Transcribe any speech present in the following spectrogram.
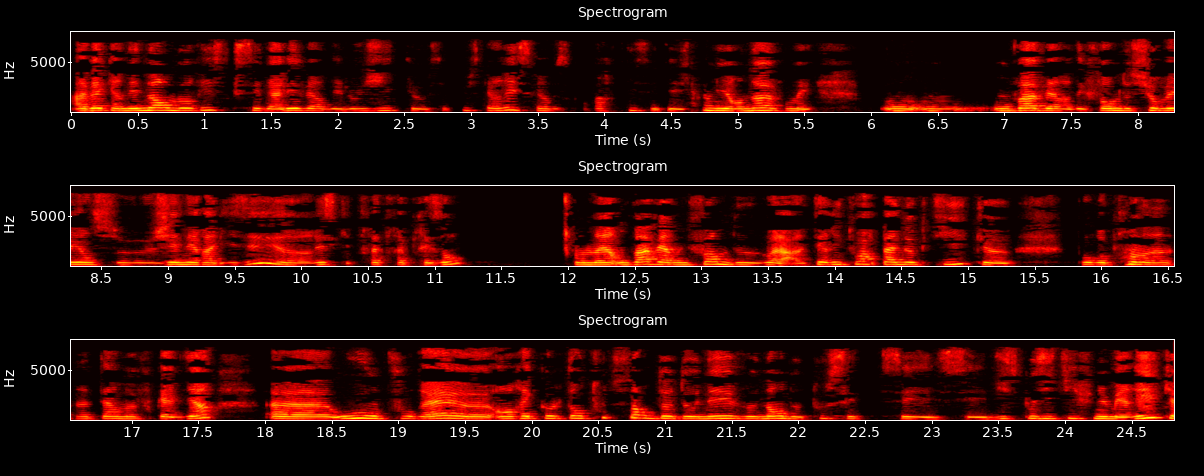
avec un énorme risque, c'est d'aller vers des logiques, euh, c'est plus qu'un risque, hein, parce qu'en partie c'était déjà mis en œuvre, mais on, on, va vers des formes de surveillance euh, généralisée, un risque qui est très très présent. On, on va vers une forme de voilà un territoire panoptique, euh, pour reprendre un, un terme foucaldien, euh, où on pourrait, euh, en récoltant toutes sortes de données venant de tous ces, ces, ces dispositifs numériques,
